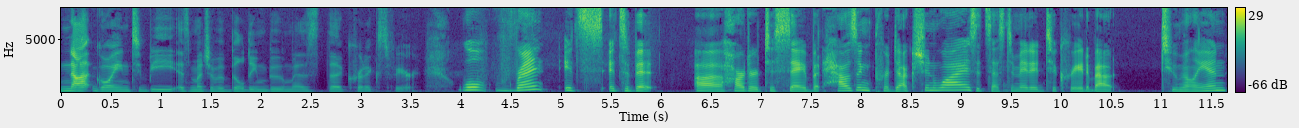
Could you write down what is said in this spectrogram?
not going to be as much of a building boom as the critics fear? Well, rent it's it's a bit uh, harder to say, but housing production wise, it's estimated to create about two million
